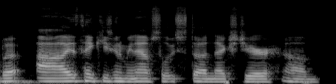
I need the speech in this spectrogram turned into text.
but I think he's going to be an absolute stud next year. Um,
